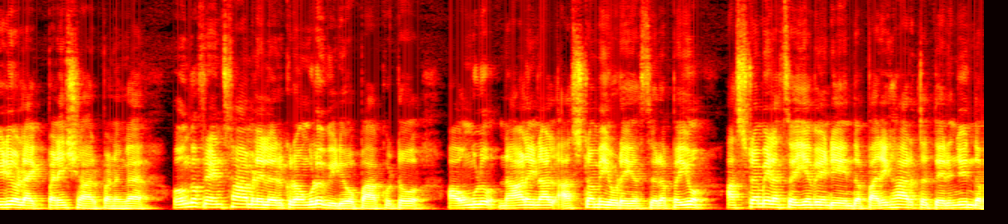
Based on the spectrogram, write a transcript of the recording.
வீடியோ லைக் பண்ணி ஷேர் பண்ணுங்கள் உங்கள் ஃப்ரெண்ட்ஸ் ஃபேமிலியில் இருக்கிறவங்களும் வீடியோ பார்க்கட்டும். அவங்களும் நாளை நாள் அஷ்டமியுடைய சிறப்பையும் அஷ்டமியில் செய்ய வேண்டிய இந்த பரிகாரத்தை தெரிஞ்சு இந்த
